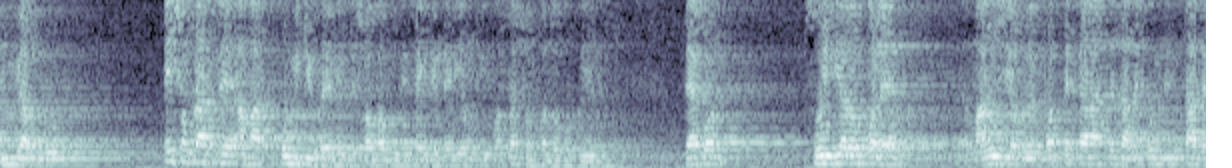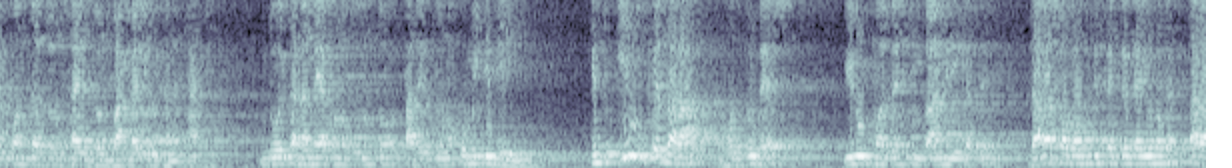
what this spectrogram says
সিঙ্গাপুর, এইসব রাষ্ট্রে আমার কমিটি হয়ে গেছে, সভাপতি সেক্রেটারি এমনকি সম্পাদক হয়ে গেছে। তো এখন সৌদি আরব বলেন মালয়েশিয়া বলেন প্রত্যেকটা রাষ্ট্রে যাদের কমিটি তাদের পঞ্চাশ জন, ষাট জন বাঙালি ওইখানে থাকে। কিন্তু ওইখানে আমি এখনও পর্যন্ত তাদের কোনো কমিটি দেইনি। কিন্তু ইউরোপে যারা ভদ্র দেশ, ইউরোপ মহাদেশ কিংবা আমেরিকাতে, যারা সভাপতি সেক্রেটারি হবেন তারা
